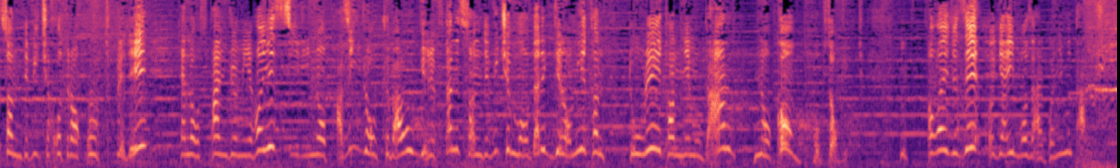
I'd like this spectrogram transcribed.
ساندویچ خود را قورت بده. کلاس پنجمی های سیری ناپذیر را که برای گرفتن ساندویچ مادر گرامیتان دوره تان نمودند ناکام بگذارید. آقا اجازه آگهی بازرگانیمون تموم شد.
